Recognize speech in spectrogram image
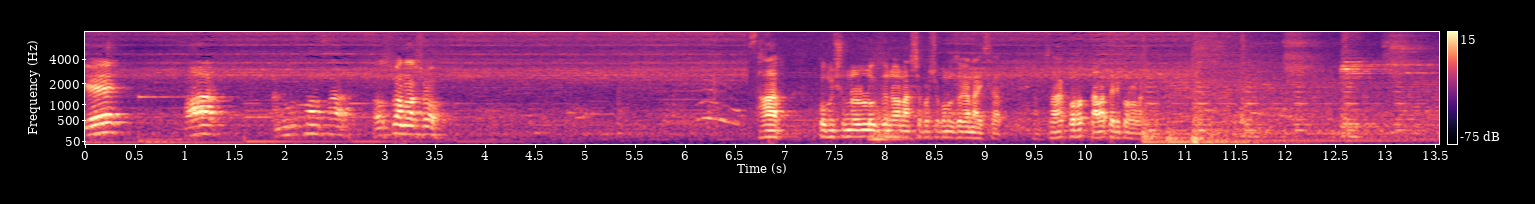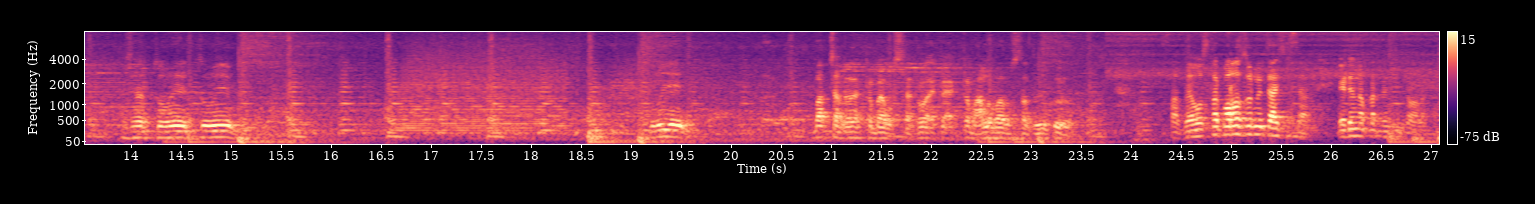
কে? স্যার আমি উসমান স্যার। ওসমান আসো। স্যার কমিশনারের লোকজন এখন আশেপাশে কোনো জায়গা নাই স্যার। যা করো তাড়াতাড়ি করা লাগবে। আচ্ছা তুমি তুমি তুমি বাচ্চাটার একটা ব্যবস্থা করো একটা একটা ভালো ব্যবস্থা তুমি করো। স্যার ব্যবস্থা করার জন্যই তো আছি স্যার। এটা নিয়ে আপনার টেনশন করা লাগবে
